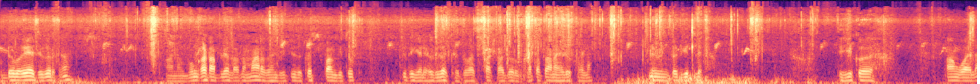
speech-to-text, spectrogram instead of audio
डबं यायचं घरचं आणि बुंगाट आपल्याला आता महाराजांची तिथं खत पांगितो तिथे गेल्या हिडू दाखवतो आज सकाळ धरून खतात आणा व्हिडिओ नवीन खत घेतले. ते एक पांगवायला.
